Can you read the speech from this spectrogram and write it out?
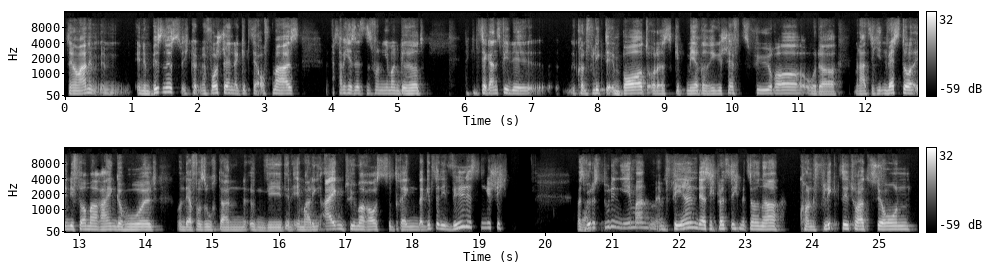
Sagen wir mal, in, in, in einem Business, ich könnte mir vorstellen, da gibt es ja oftmals, was habe ich jetzt letztens von jemandem gehört, gibt es ja ganz viele Konflikte im Board oder es gibt mehrere Geschäftsführer oder man hat sich Investor in die Firma reingeholt und der versucht dann irgendwie den ehemaligen Eigentümer rauszudrängen. Da gibt es ja die wildesten Geschichten. Was ja. würdest du denn jemandem empfehlen, der sich plötzlich mit so einer Konfliktsituation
